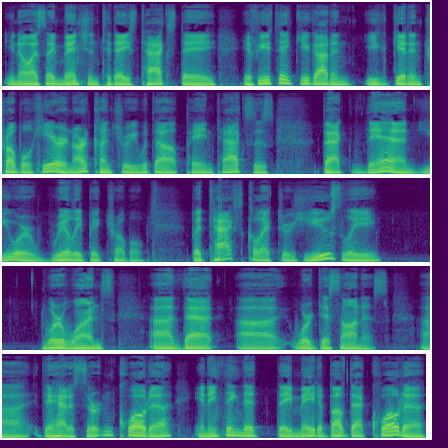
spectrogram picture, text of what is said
You know as i mentioned today's tax day if you think you got in you get in trouble here in our country without paying taxes back then you were really big trouble. But tax collectors usually were ones uh, that uh, were dishonest uh, they had a certain quota. Anything that they made above that quota,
